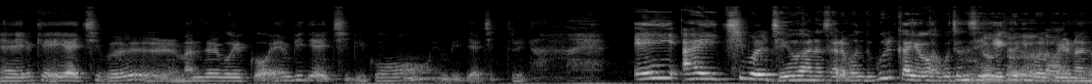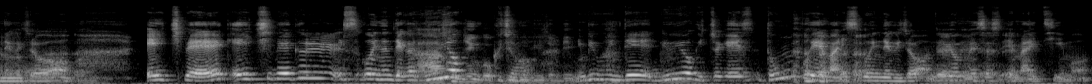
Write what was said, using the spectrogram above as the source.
예, 이렇게 AI 칩을 만들고 있고 엔비디아의 칩이고 엔비디아 칩들이 AI 칩을 제어하는 사람은 누굴까요? 하고 전 세계에. 그림을 네, 그려놨네 네, 그죠? H100, H100을 쓰고 있는 데가 아, 뉴욕 선진국 그죠? 미국. 미국 인데 뉴욕 이쪽에 동부에 많이 쓰고 있네 그죠? 네, 뉴욕 네, 메서스 네, 네. MIT 뭐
